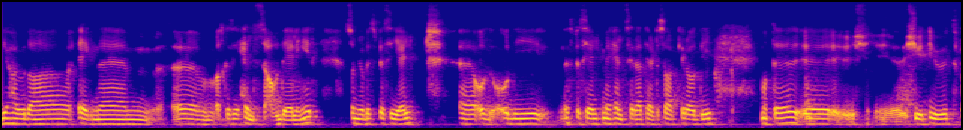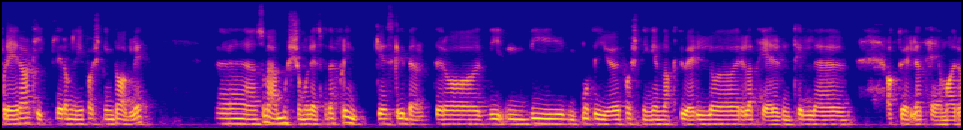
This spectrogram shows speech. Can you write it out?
De har jo da egne eh, hva skal jeg si, helseavdelinger som jobber spesielt, eh, og, de, spesielt med helserelaterte saker. og de måtte eh, skyte ut flere artikler om ny forskning daglig. Eh, som er morsomme å lese på. Det er flinke skribenter, og de, de måte, gjør forskningen aktuell og relaterer den til eh, aktuelle temaer.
